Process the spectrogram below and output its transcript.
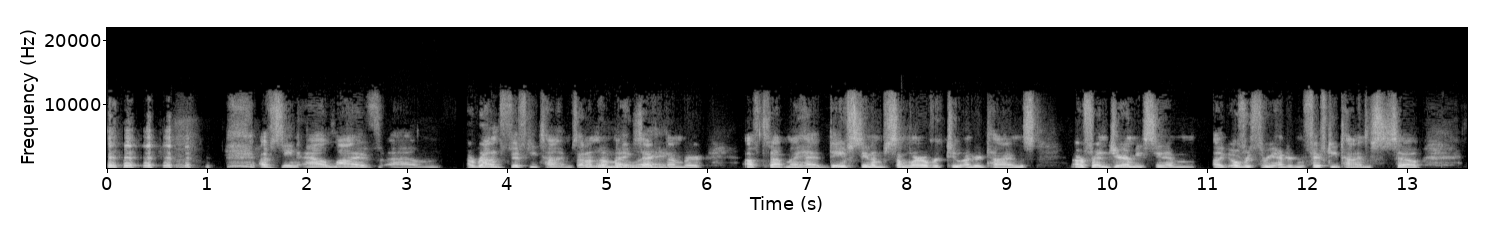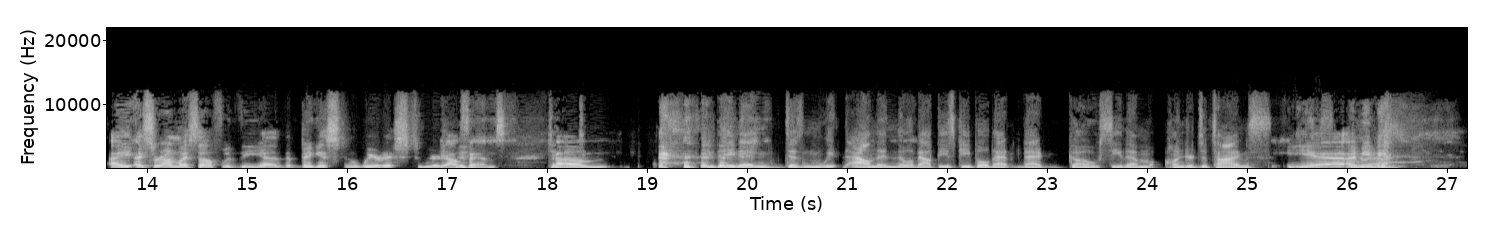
I've seen Al live um, around 50 times. I don't know oh, my no exact way. number off the top of my head. Dave's seen him somewhere over 200 times. Our friend Jeremy's seen him like over 350 times. So I, I surround myself with the uh, the biggest and weirdest Weird Al fans. do, um, do they then doesn't we, Al then know about these people that that go see them hundreds of times? Yeah, I mean.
